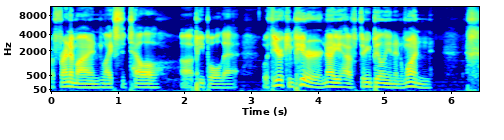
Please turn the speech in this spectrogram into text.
a friend of mine likes to tell uh, people that with your computer now you have three billion and one.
